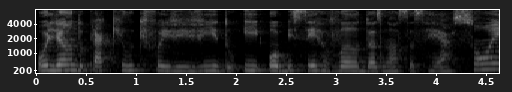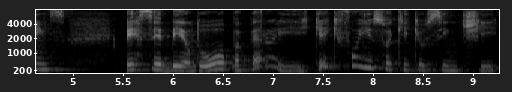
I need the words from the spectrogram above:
olhando para aquilo que foi vivido e observando as nossas reações, percebendo: opa, peraí, o que, que foi isso aqui que eu senti?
